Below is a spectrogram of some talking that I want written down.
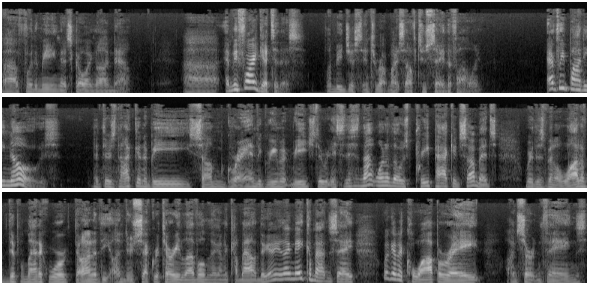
uh, for the meeting that's going on now. Uh, and before I get to this, let me just interrupt myself to say the following. Everybody knows that there's not going to be some grand agreement reached. this is not one of those prepackaged summits where there's been a lot of diplomatic work done at the undersecretary level, and they're going to come out. They may come out and say we're going to cooperate on certain things,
